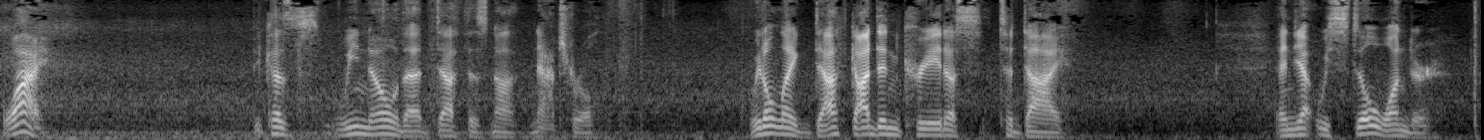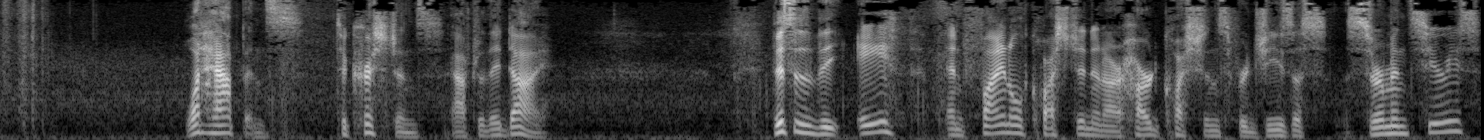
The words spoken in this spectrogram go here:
Why? Because we know that death is not natural. We don't like death. God didn't create us to die. And yet we still wonder what happens to Christians after they die? This is the eighth and final question in our Hard Questions for Jesus sermon series.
